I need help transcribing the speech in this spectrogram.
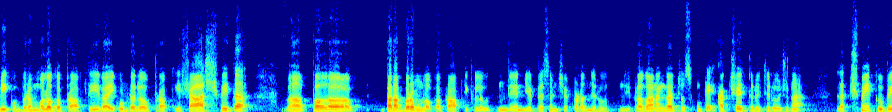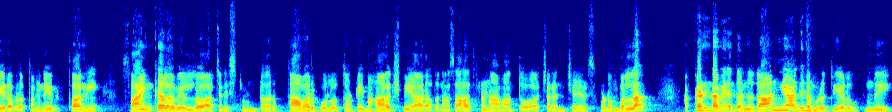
మీకు బ్రహ్మలోక ప్రాప్తి వైకుంఠలోక ప్రాప్తి శాశ్వత ఆ, ప- పరబ్రహ్మలోక ప్రాప్తి కలుగుతుంది అని చెప్పేసి అని చెప్పడం జరుగుతుంది. ప్రధానంగా చూసుకుంటే అక్షయ తృతి రోజున లక్ష్మీ కుబేర వ్రతం అనే వ్రతాన్ని సాయంకాల వేళలో ఆచరిస్తూ ఉంటారు. తామర పూలతోటి మహాలక్ష్మి ఆరాధన సహస్రనామంతో ఆచరణ చేసుకోవడం వల్ల అఖండమైన ధనధాన్యాది సమృద్ధి కలుగుతుంది.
